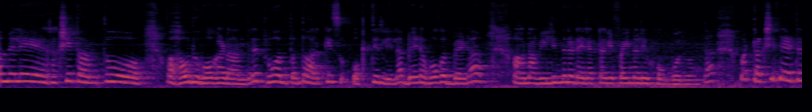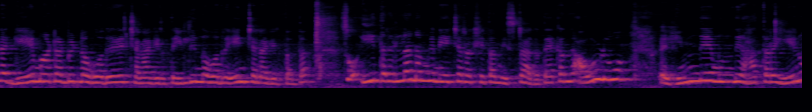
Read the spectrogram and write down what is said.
ಆಮೇಲೆ ರಕ್ಷಿತಾ ಅಂತೂ ಹೌದು, ಹೋಗೋಣ. ಅಂದರೆ ಧ್ರುವ ಅಂತಂತೂ ಅರ್ಕಿಸ್ ಒಪ್ತಿರ್ಲಿಲ್ಲ. ಬೇಡ, ಹೋಗೋದು ಬೇಡ. ನಾವು ಇಲ್ಲಿಂದಲೇ ಡೈರೆಕ್ಟಾಗಿ ಫೈನಲಿಗೆ ಹೋಗ್ಬೋದು ಅಂತ. ಬಟ್ ರಕ್ಷಿತ ಹೇಳ್ತಾರೆ ಗೇಮ್ ಆಟ ಆಡ್ಬಿಟ್ಟು ನಾವು ಹೋದರೆ ಚೆನ್ನಾಗಿರುತ್ತೆ. ಇಲ್ಲಿಂದ ಹೋದರೆ ಏನು ಚೆನ್ನಾಗಿರುತ್ತೆ ಅಂತ. ಸೊ ಈ ಥರ ಎಲ್ಲ ನಮಗೆ ನೇಚರ್ ರಕ್ಷಿತಾ ಇಷ್ಟ ಆಗುತ್ತೆ. ಯಾಕಂದರೆ ಅವಳು ಹಿಂದೆ ಮುಂದೆ ಆ ಥರ ಏನೂ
